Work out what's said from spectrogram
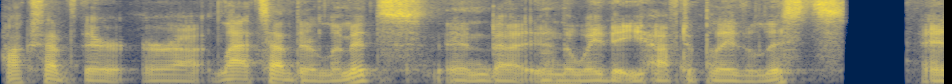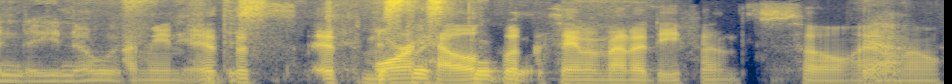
Hawks have their or uh, lats have their limits, and uh, in the way that you have to play the lists, and uh, you know, if Mm-hmm. I mean, it's this, a, it's more health will- with the same amount of defense. So I Yeah. don't know.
